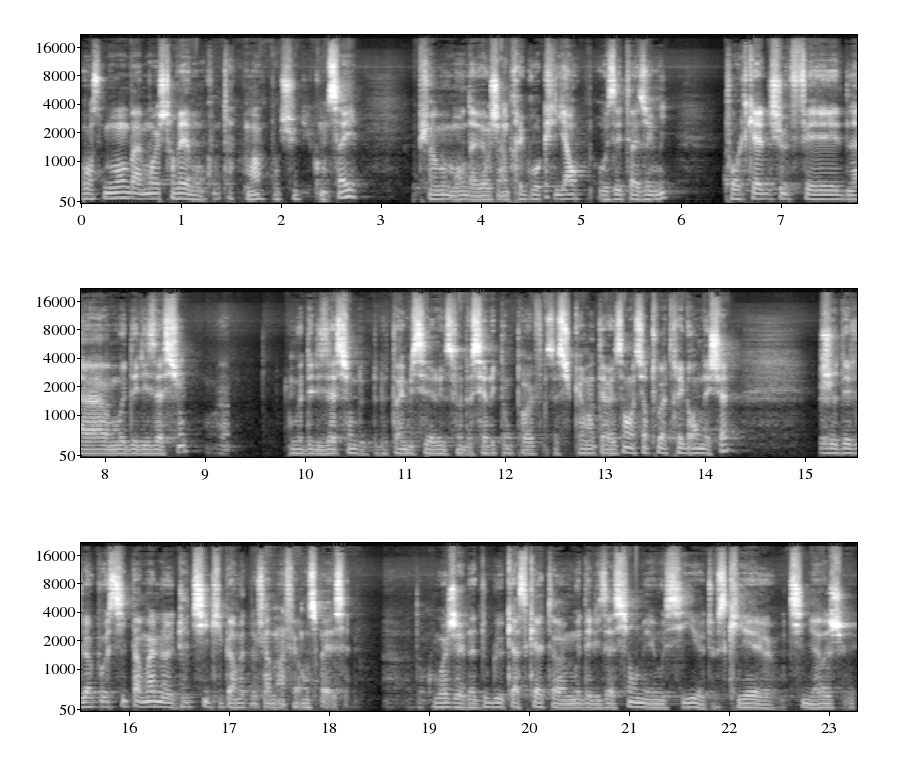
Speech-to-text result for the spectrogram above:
En ce moment, bah, moi, je travaille à mon compte, hein, donc je suis du conseil. Depuis un moment, d'ailleurs, j'ai un très gros client aux États-Unis pour lequel je fais de la modélisation, euh, modélisation de, time series, de séries temporelles. c'est super intéressant, et surtout à très grande échelle. Je développe aussi pas mal d'outils qui permettent de faire de l'inférence PSN. Euh, donc moi, j'ai la double casquette euh, modélisation, mais aussi tout ce qui est outillage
